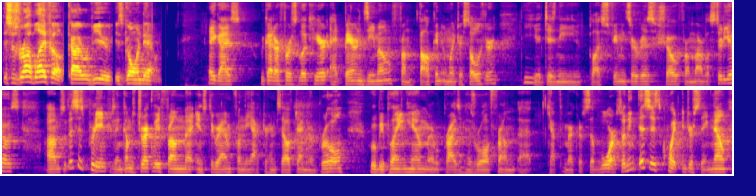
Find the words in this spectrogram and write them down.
This is Rob Liefeld. Kyle Reviewed is going down. Hey guys, we got our first look here at Baron Zemo from Falcon and Winter Soldier, the Disney Plus streaming service show from Marvel Studios. Um, so this is pretty interesting. It comes directly from uh, Instagram from the actor himself, Daniel Bruhl, who will be playing him, uh, reprising his role from uh, Captain America Civil War. So I think this is quite interesting. Now,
